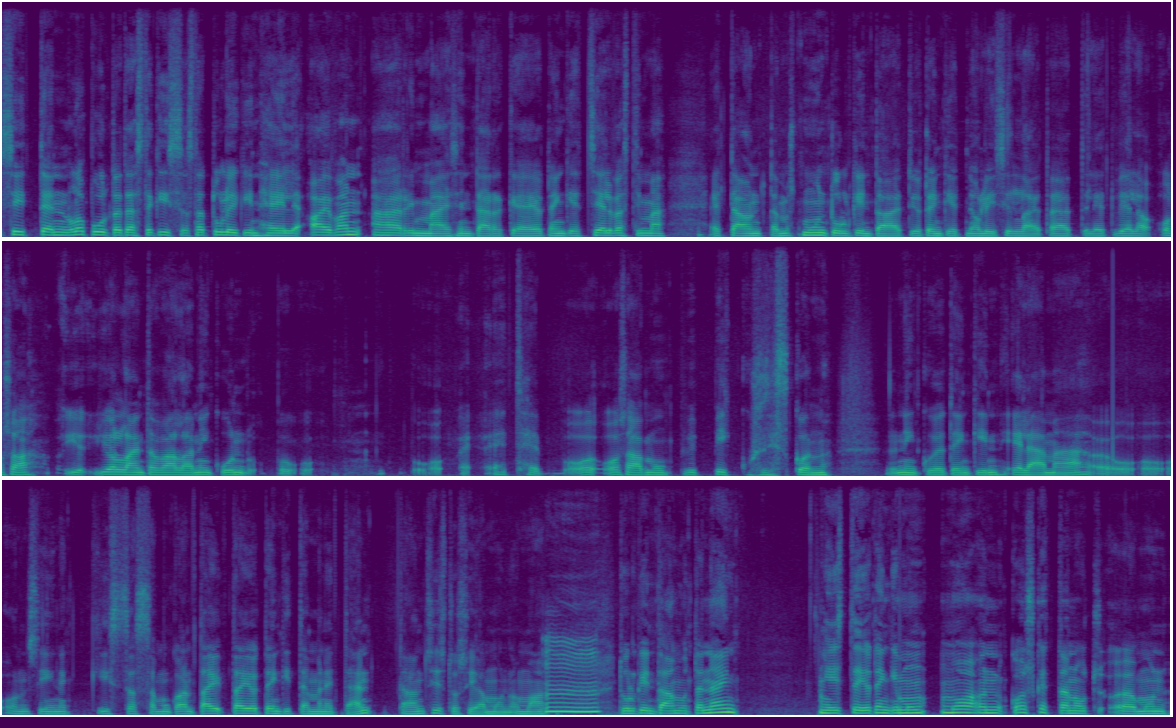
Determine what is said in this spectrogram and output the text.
sitten lopulta tästä kissasta tulikin heille aivan äärimmäisen tärkeä jotenkin, että selvästi mä, että on tämmöistä mun tulkintaa, että jotenkin, että ne oli sillä että ajattelin, että vielä osa jollain tavalla niin kuin että he osa mun pikkusiskon niin kuin jotenkin elämää on siinä kissassa mukaan. Tai, tai jotenkin tämmöinen, tämä, tämä on siis tosiaan mun oma mm. tulkintaa, mutta näin niin sitten jotenkin mun, mua on koskettanut mun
